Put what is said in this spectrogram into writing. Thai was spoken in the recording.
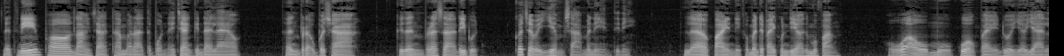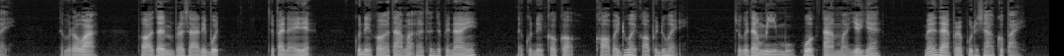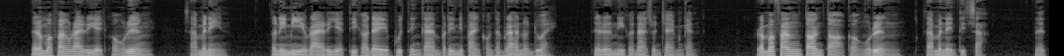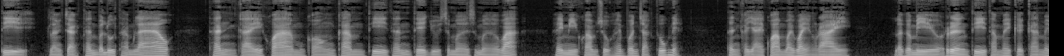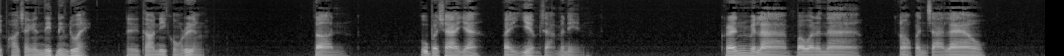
แต่ทีนี้พอหลังจากทำอาราตผลให้แจ้งขึ้นได้แล้ว ท่านพระอุปชา คือท่านพระสารีบุตรก็จะไปเยี่ยมสามเณรทีนี้ แล้วไปนี่ก็ไม่ได้ไปคนเดียวท่านผู้ฟัง โอ้เอาหมู่พวกไปด้วยเยอะแยะเลยแต่เพราะว่า พอท่านพระสารีบุตรจะไปไหนเนี่ยคุณหนึ่งก็ถามว่าเออท่านจะไปไหนแต่คุณหนึ่งก็ก็ขอไปด้วยขอไปด้วยจนกระทั่งมีหมู่พวกตามมาเยอะแยะ แม้แต่พระพุทธเจ้าก็ไปแต่เรามาฟังรายละเอียดของเรื่องสามเณรตอนนี้มีรายละเอียดที่เขาได้พูดถึงการปรินิพพานของท่านพระอานนท์ด้วย แต่เรื่องนี้ก็น่าสนใจเหมือนกัน เรามาฟังตอนต่อของเรื่องสามเณรติสสะนะที่ หลังจากท่านบรรลุธรรมแล้ว ท่านไขความของคำที่ท่านเทศอยู่เสมอๆว่า ให้มีความสุขให้พ้นจากทุกเนี่ย ท่านขยายความไว้ว่าอย่างไร แล้วก็มีเรื่องที่ทำให้เกิดการไม่พอใจกันนิดนึงด้วย ในตอนนี้ของเรื่อง ตอน อุปชายะไปเยี่ยมสามเณรครั้นเวลาปวารณาออกพรรษาแล้ว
